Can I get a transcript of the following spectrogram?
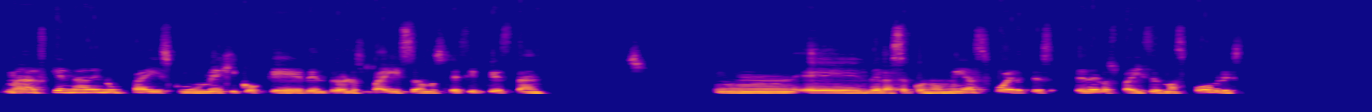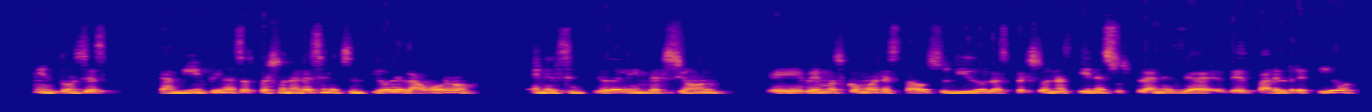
Más que nada en un país como México, que dentro de los países vamos a decir que están mm, eh, de las economías fuertes, es de los países más pobres. Entonces, también finanzas personales en el sentido del ahorro, en el sentido de la inversión. Eh, vemos cómo en Estados Unidos las personas tienen sus planes para el retiro.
